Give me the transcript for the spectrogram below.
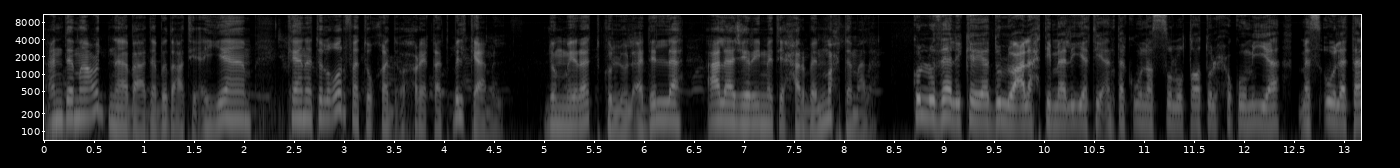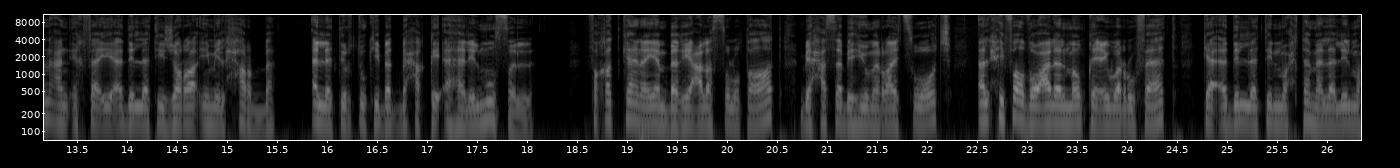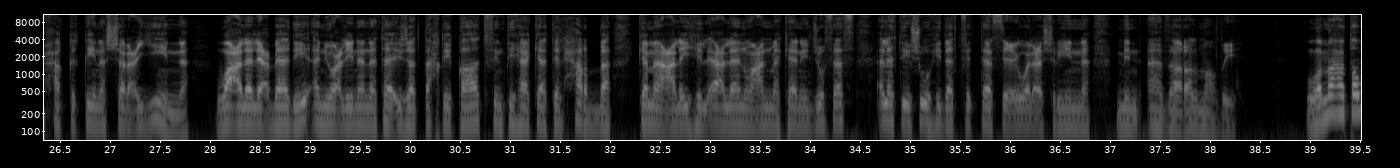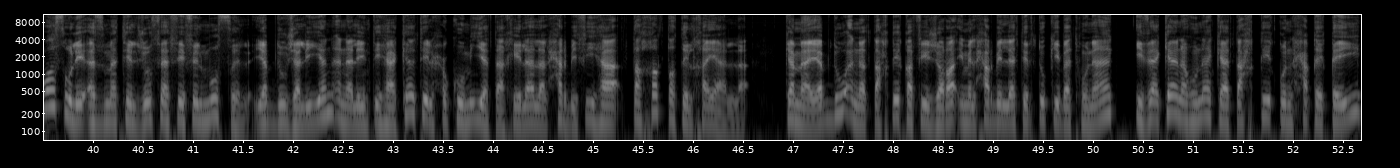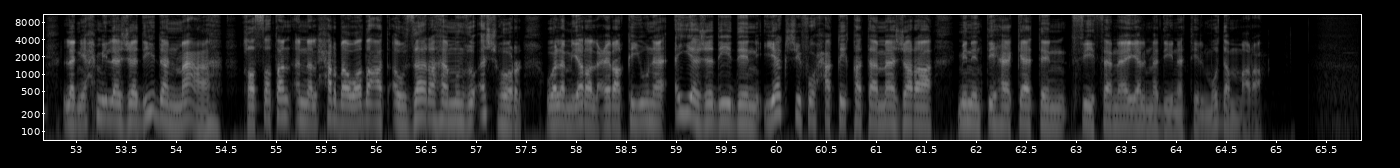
عندما عدنا بعد بضعة أيام كانت الغرفة قد أحرقت بالكامل. دمرت كل الأدلة على جريمة حرب محتملة. كل ذلك يدل على احتمالية أن تكون السلطات الحكومية مسؤولة عن إخفاء أدلة جرائم الحرب التي ارتكبت بحق أهل الموصل. فقد كان ينبغي على السلطات بحسب هيومن رايتس ووتش الحفاظ على الموقع والرفات كأدلة محتملة للمحققين الشرعيين وعلى العبادي أن يعلن نتائج التحقيقات في انتهاكات الحرب كما عليه الإعلان عن مكان الجثث التي شوهدت في التاسع والعشرين من آذار الماضي. ومع تواصل أزمة الجثث في الموصل يبدو جليا أن الانتهاكات الحكومية خلال الحرب فيها تخطت الخيال. كما يبدو أن التحقيق في جرائم الحرب التي ارتكبت هناك إذا كان هناك تحقيق حقيقي لن يحمل جديدا معه خاصة أن الحرب وضعت أوزارها منذ أشهر ولم يرى العراقيون أي جديد يكشف حقيقة ما جرى من انتهاكات في ثنايا المدينة المدمرة.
